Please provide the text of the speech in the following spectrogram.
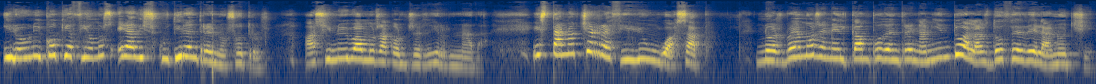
y lo único que hacíamos era discutir entre nosotros. Así no íbamos a conseguir nada. Esta noche recibí un WhatsApp. Nos vemos en el campo de entrenamiento a las 12 de la noche.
